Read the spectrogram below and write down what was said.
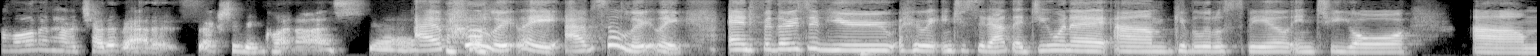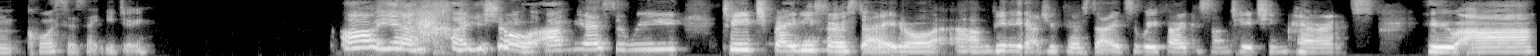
come on and have a chat about it. It's actually been quite nice. Yeah. Absolutely. absolutely. And for those of you who are interested out there, do you want to um, give a little spiel into your um, courses that you do? Oh yeah, are you sure? Um, yeah, so we teach baby first aid or um, pediatric first aid. So we focus on teaching parents who are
